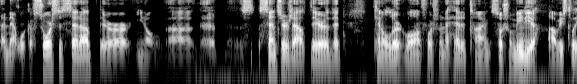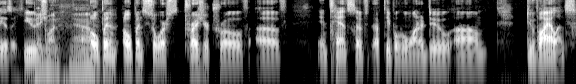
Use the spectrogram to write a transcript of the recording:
a network of sources set up. There are you know uh, sensors out there that can alert law enforcement ahead of time. Social media obviously is a huge yeah. open open source treasure trove of intents of, of people who want to do um, do violence.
